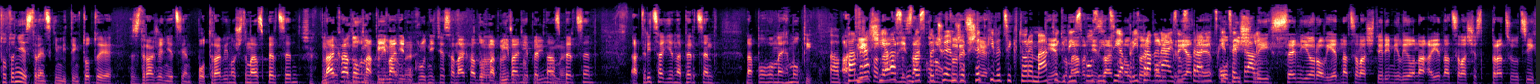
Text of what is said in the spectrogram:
toto nie je stranický míting, toto je zdraženie cien potravín o 14%, nákladov na bývanie, ukludnite sa, nákladov na bývanie 15%, a 31% na pohonné hmoty. Pán Raši, ja vás ubezpečujem, že všetky veci, ktoré máte k dispozícii a pripravené aj zo stranickej centrály... seniorov 1,4 milióna a 1,6 pracujúcich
